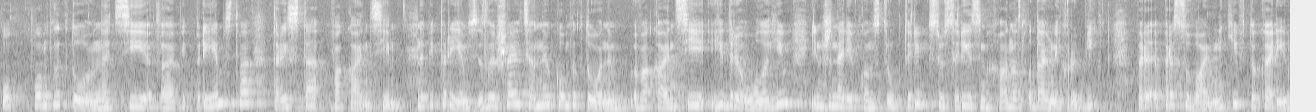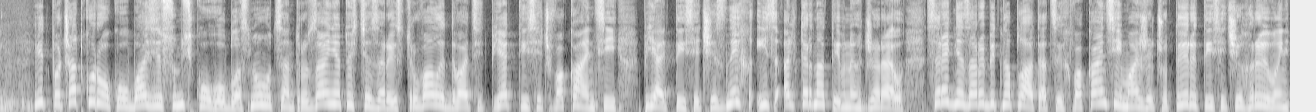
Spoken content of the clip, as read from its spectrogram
укомплектовано на ці е, підприємства 300 вакансій. На підприємстві залишаються неукомплектованим вакансії гідреологів, інженерів-конструкторів, слюсарів з механоскладальних робіт, пресувальників, токарів. Від початку року у базі Сумського обласного центру зайнятості зареєстрували 25 тисяч вакансій, 5 тисяч із них із альтернативних джерел. Середня заробітна плата цих вакансій майже 4 тисячі гривень.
